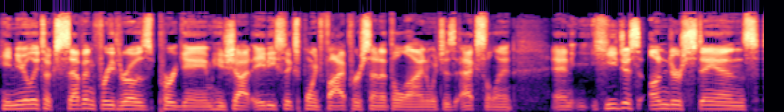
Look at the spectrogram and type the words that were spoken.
He nearly took seven free throws per game. He shot 86.5% at the line, which is excellent. And he just understands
